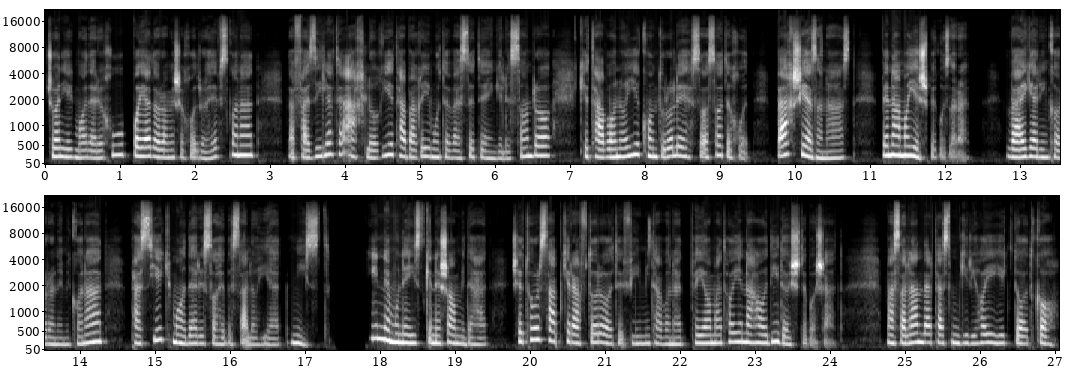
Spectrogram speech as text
چون یک مادر خوب باید آرامش خود را حفظ کند و فضیلت اخلاقی طبقه متوسط انگلستان را که توانایی کنترل احساسات خود بخشی از آن است به نمایش بگذارد. و اگر این کار را نمی کند پس یک مادر صاحب صلاحیت نیست. این نمونه است که نشان می دهد چطور سبک رفتار عاطفی می تواند پیامدهای نهادی داشته باشد. مثلا در تصمیم های یک دادگاه.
